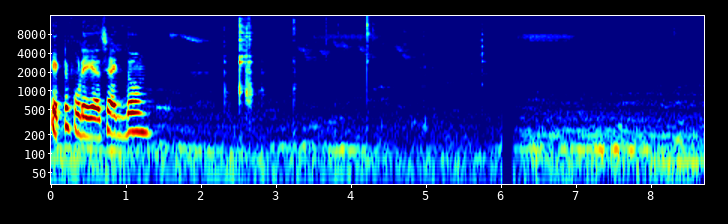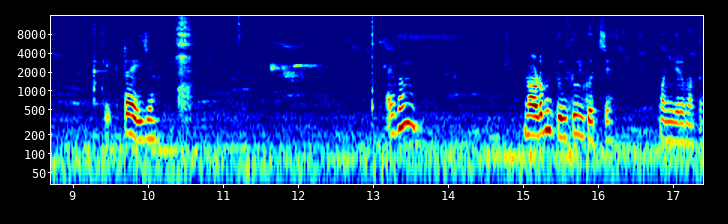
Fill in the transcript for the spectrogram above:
কেকটা পড়ে গেছে, একদম। কেকটা এই যে। একদম নরম তুলতুল করছে স্পঞ্জের মতো।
